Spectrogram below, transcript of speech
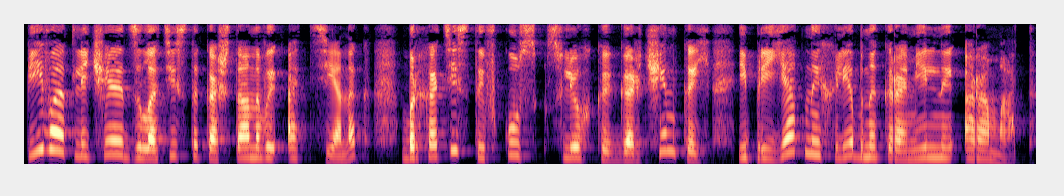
Пиво отличает золотисто-каштановый оттенок, бархатистый вкус с легкой горчинкой и приятный хлебно-карамельный аромат.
